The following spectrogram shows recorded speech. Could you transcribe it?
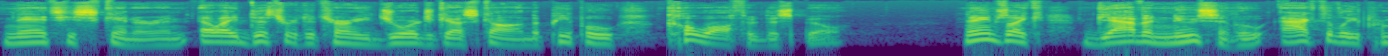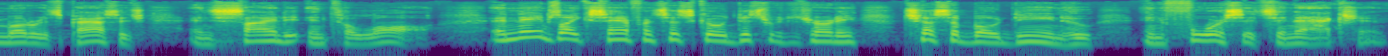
Nancy Skinner and LA District Attorney George Gascon, the people who co authored this bill. Names like Gavin Newsom, who actively promoted its passage and signed it into law. And names like San Francisco District Attorney Chesa Boudin, who enforced its inaction.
